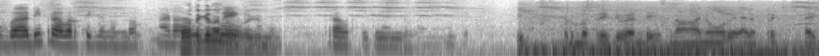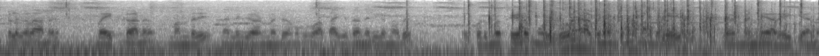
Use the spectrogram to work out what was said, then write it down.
ഉപാധി പ്രവർത്തിക്കുന്നുണ്ടോ പ്രവർത്തിക്കുന്നുണ്ട്, പ്രവർത്തിക്കുന്നുണ്ട്. കുടുംബശ്രീക്ക് വേണ്ടി നാനൂറ് ഇലക്ട്രിക് സൈക്കിളുകളാണ് ബൈക്കാണ് മന്ത്രി നല്ല ഗവൺമെന്റ് നമുക്ക് പാസ്സാക്കി തന്നിരിക്കുന്നത്. കുടുംബശ്രീയുടെ മുഴുവൻ അഭിനന്ദനം മന്ത്രിയെയും ഗവൺമെന്റിനെയും അറിയിക്കുകയാണ്.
